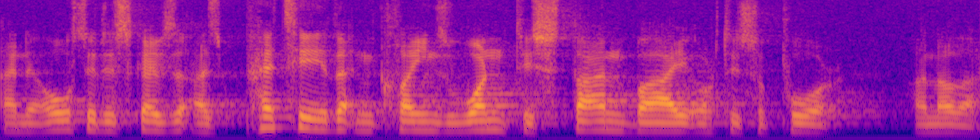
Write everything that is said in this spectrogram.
And it also describes it as pity that inclines one to stand by or to support another.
